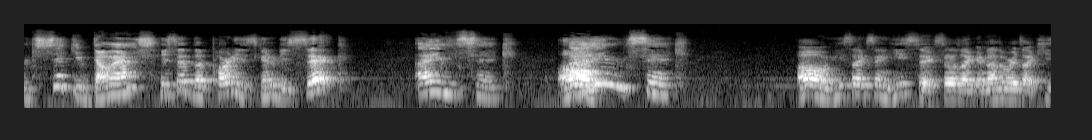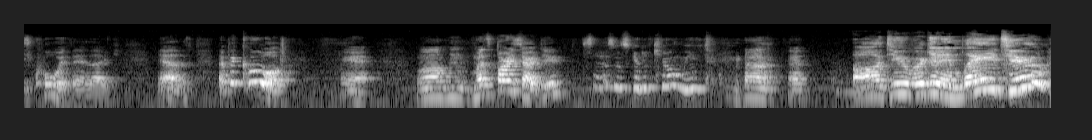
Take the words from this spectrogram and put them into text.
I'm sick, you dumbass. He said the party's gonna be sick. I'm sick. Oh. I'm sick oh, he's like saying he's sick. So like, in other words, like he's cool with it. Like, yeah, that'd be cool. Yeah. Well, hmm, let's party start, dude. Says it's gonna kill me. Uh, yeah. Oh, dude, we're getting laid too.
